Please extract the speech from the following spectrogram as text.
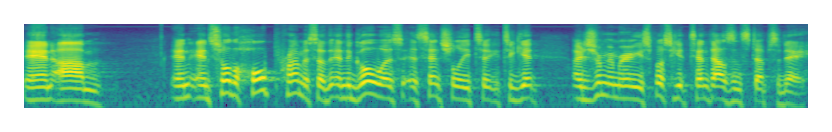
And, um, and, and so the whole premise of the, and the goal was essentially to, to get I just remember hearing you're supposed to get 10,000 steps a day.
